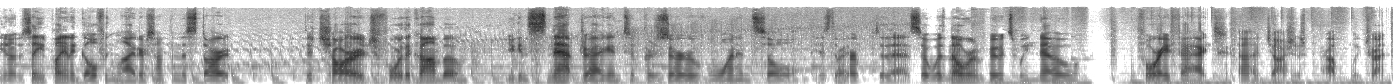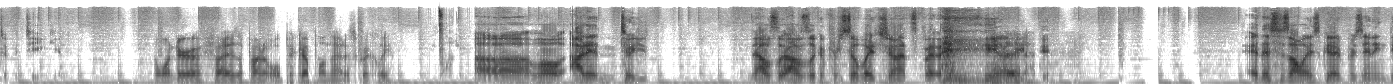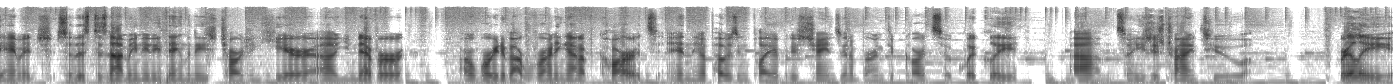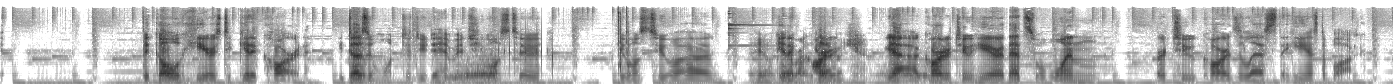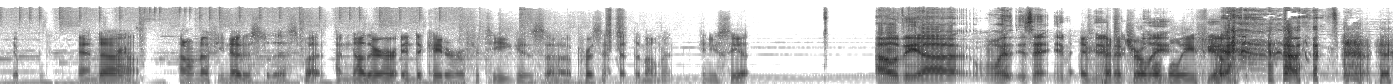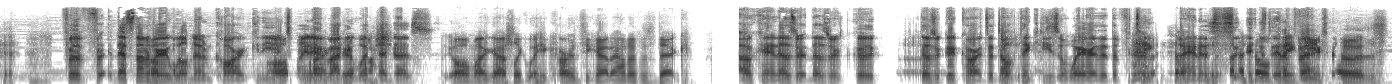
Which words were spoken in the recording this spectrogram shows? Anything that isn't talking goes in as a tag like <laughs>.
you know, say you play in a golfing light or something to start the charge for the combo, you can Snapdragon to preserve one in soul is the Right. purpose of that. So with no room boots, we know for a fact uh, Josh is probably trying to fatigue it. I wonder if uh, his opponent will pick up on that as quickly. Uh, well, I didn't until you. I was I was looking for Steelblade Shunts, but <laughs> you know. <laughs> and this is always good presenting damage. So this does not mean anything that he's charging here. Uh, you never are worried about running out of cards in the opposing player because Chane's going to burn through cards so quickly. Um, so he's just trying to really. The goal here is to get a card. He doesn't want to do damage. He wants to. He wants to uh, He get a card. Or, yeah, a card or two here. That's one or two cards less that he has to block. And uh, I don't know if you noticed this, but another indicator of fatigue is uh, present at the moment. Can you see it? Oh, the uh, what is that? Impenetrable belief. Yep. Yeah. <laughs> for, for that's not a Oh. very well known card. Can you Oh explain to everybody what that does? oh my gosh! Look what he cards he got out of his deck. Okay, those are those are good. Those are good cards. I don't think he's aware that the fatigue plan <laughs> is, I don't in think he effect knows.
